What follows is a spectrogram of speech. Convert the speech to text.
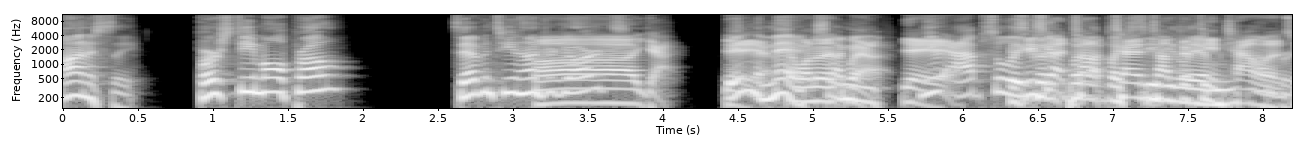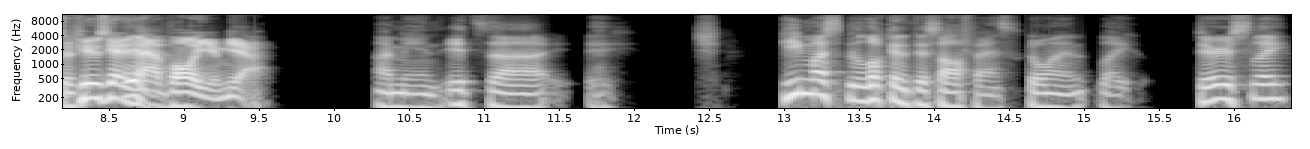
honestly, first team All Pro, seventeen hundred Uh, yards. yeah. Yeah, In the yeah. mix. one of I mean, yeah, yeah, you yeah. absolutely he's could got top up like 10, CeeDee top 15 Lamb talent. So if he was getting that volume, yeah. I mean, it's uh he must be looking at this offense going like, seriously?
